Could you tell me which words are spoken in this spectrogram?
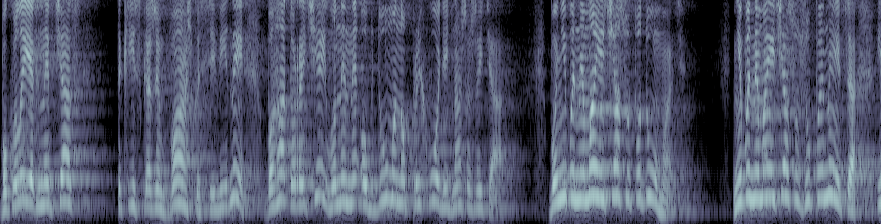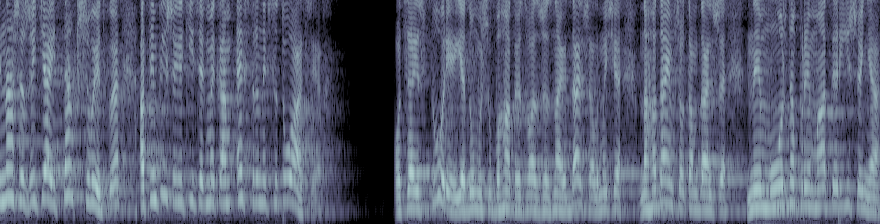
Бо коли як не в час такій, скажімо, важкості війни, багато речей вони необдумано приходять в наше життя. Бо ніби немає часу подумати, ніби немає часу зупинитися. І наше життя і так швидко, а тим більше в якісь, як ми кажемо, екстрених ситуаціях. Оця історія, я думаю, що багато з вас вже знають далі, але ми ще нагадаємо, що там далі. Не можна приймати рішення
